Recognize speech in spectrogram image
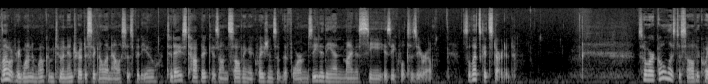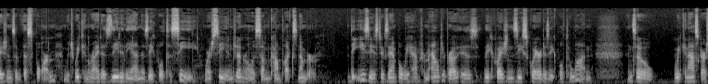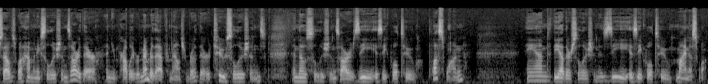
Hello everyone and welcome to an Intro to Signal Analysis video. Today's topic is on solving equations of the form z to the n minus c is equal to 0. So let's get started. So our goal is to solve equations of this form, which we can write as z to the n is equal to c, where c in general is some complex number. The easiest example we have from algebra is the equation z squared is equal to 1. And so we can ask ourselves, well, how many solutions are there? And you probably remember that from algebra. There are two solutions, and those solutions are z is equal to plus 1, and the other solution is z is equal to minus 1.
